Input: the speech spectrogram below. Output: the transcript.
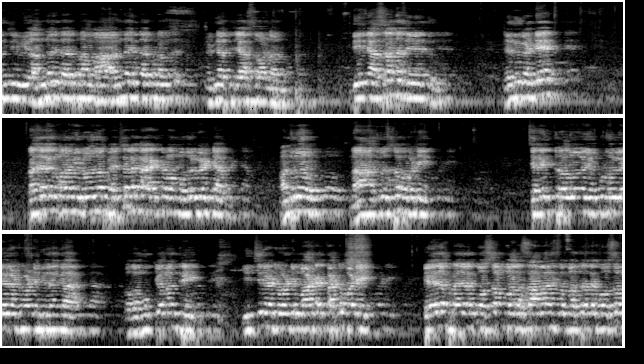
నుంచి వీళ్ళందరి తరఫున మా అందరి తరఫున విజ్ఞప్తి చేస్తూ ఉన్నాను. దీన్ని అశ్రద్ధ చేయొద్దు. ఎందుకంటే ప్రజలకు మనం ఈ రోజున పెన్షన్ల కార్యక్రమం మొదలు పెట్టాం అందులో నా అదృష్టం ఒకటి చరిత్రలో ఎప్పుడూ లేనటువంటి విధంగా ఒక ముఖ్యమంత్రి ఇచ్చినటువంటి మాట కట్టుబడి పేద ప్రజల కోసం వాళ్ళ సామాజిక భద్రత కోసం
